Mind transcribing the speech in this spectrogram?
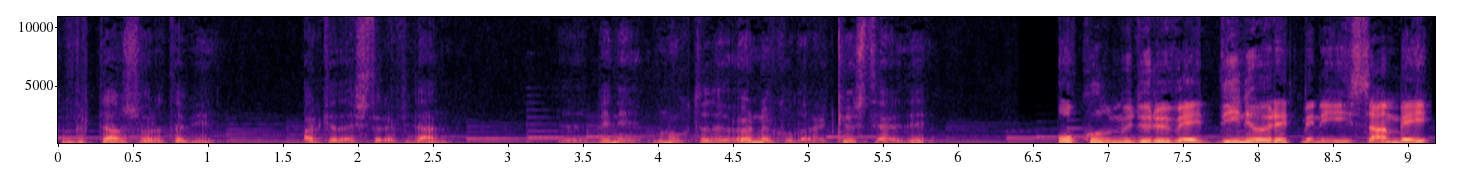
Kıldıktan sonra tabii arkadaşlara filan e, beni bu noktada örnek olarak gösterdi. Okul müdürü ve din öğretmeni İhsan Bey,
